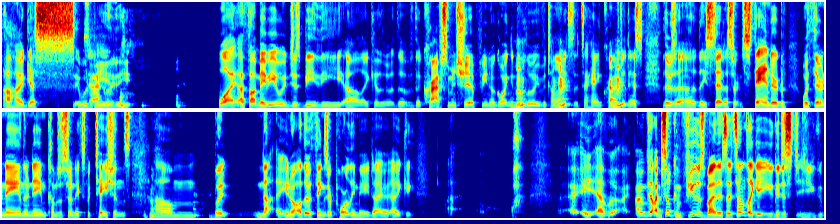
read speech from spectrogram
Uh, I guess it would Exactly. be the. Well, I, I thought maybe it would just be the uh, like the, the the craftsmanship, you know, going into Mhm. Louis Vuitton. Mhm. It's it's a handcraftedness. There's a they set a certain standard with their name. Their name comes with certain expectations. Mhm. Um, but not you know other things are poorly made. I, I, I, I I'm I'm so confused by this. It sounds like you could just you could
